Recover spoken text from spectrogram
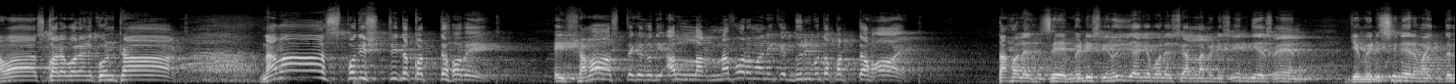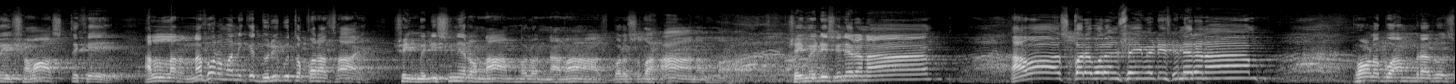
আওয়াজ করে বলেন কোনটা? নামাজ প্রতিষ্ঠিত করতে হবে। এই সমাজ থেকে যদি আল্লাহর নাফরমানিকে দূরীভূত করতে হয়, তাহলে যে মেডিসিন ওই জায়গায় বলেছে আল্লাহ মেডিসিন দিয়েছেন, যে মেডিসিনের মাধ্যমে সমাজ থেকে আল্লাহর নাফরমানিকে দূরীভূত করা যায়, সেই মেডিসিনেরও নাম হলো নামাজ। বলো সুবাহান আল্লাহ সেই মেডিসিনের নাম আওয়াজ করে বলেন, সেই মেডিসিনের নাম? পড়ব আমরা রোজ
